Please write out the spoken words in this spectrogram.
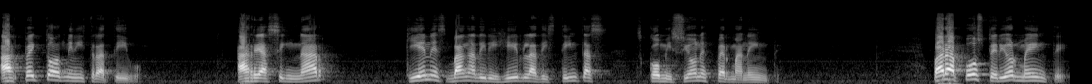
aspecto administrativo, a reasignar quienes van a dirigir las distintas comisiones permanentes, para posteriormente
